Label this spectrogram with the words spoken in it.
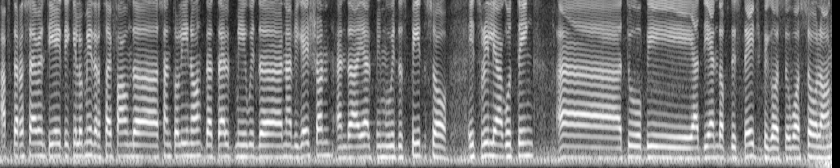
after 70, 80 kilometers, I found uh, Santolino that helped me with the navigation and I helped him with the speed. So it's really a good thing uh, to be at the end of the stage because it was so long.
